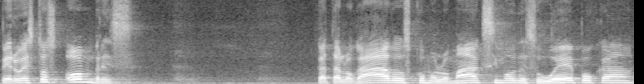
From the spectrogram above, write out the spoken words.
Pero estos hombres, catalogados como lo máximo de su época,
